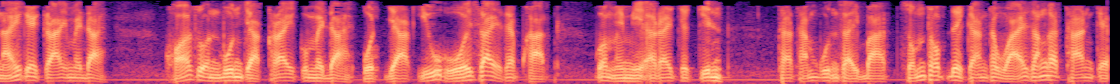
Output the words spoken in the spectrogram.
ไหนไกลๆไม่ได้ ขอส่วนบุญจากใครก็ไม่ได้ อดอยากหิวโหยไส้แทบขาด ก็ไม่มีอะไรจะกิน ถ้าทำบุญใส่บาตรสมทบด้วยการถวายสังฆทานแก่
